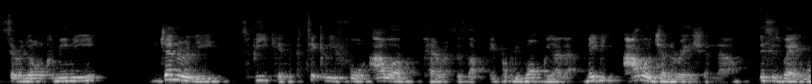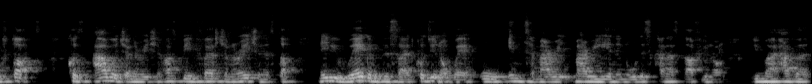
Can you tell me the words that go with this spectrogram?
Sierra Leone community? generally speaking, particularly for our parents and stuff, it probably won't be like that. Maybe our generation now, this is where it all starts. Because our generation, us being first generation and stuff, maybe we're going to decide, because, you know, we're all into marry, marrying and all this kind of stuff. You know, you might have a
